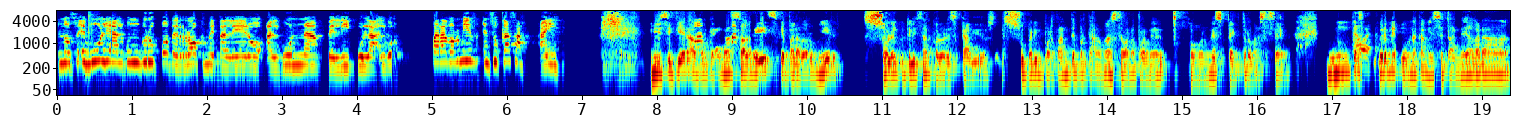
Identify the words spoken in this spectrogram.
nos emule algún grupo de rock metalero, alguna película, algo para dormir en su casa, ahí. Ni siquiera, porque además sabéis que para dormir solo hay que utilizar colores cálidos. Es súper importante porque además te van a poner como en un espectro más zen. Nunca Ahora. se duerme con una camiseta negra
